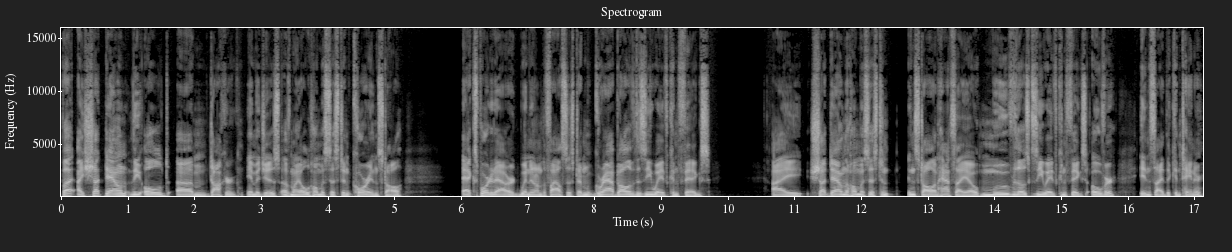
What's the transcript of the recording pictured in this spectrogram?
But I shut down the old um, Docker images of my old Home Assistant core install, exported out or went in on the file system, grabbed all of the Z Wave configs. I shut down the Home Assistant install on HASS.io, moved those Z Wave configs over inside the container,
